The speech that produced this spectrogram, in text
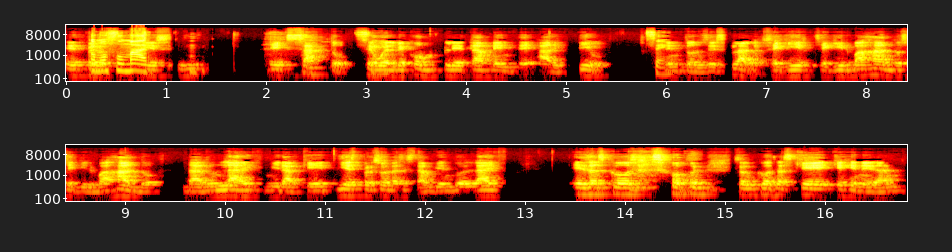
Eh, como fumar. exacto, se vuelve completamente adictivo. Sí. Entonces, claro, seguir, seguir bajando, seguir bajando, darle un like, mirar que 10 personas están viendo el live, esas cosas son, son cosas que, que, generan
